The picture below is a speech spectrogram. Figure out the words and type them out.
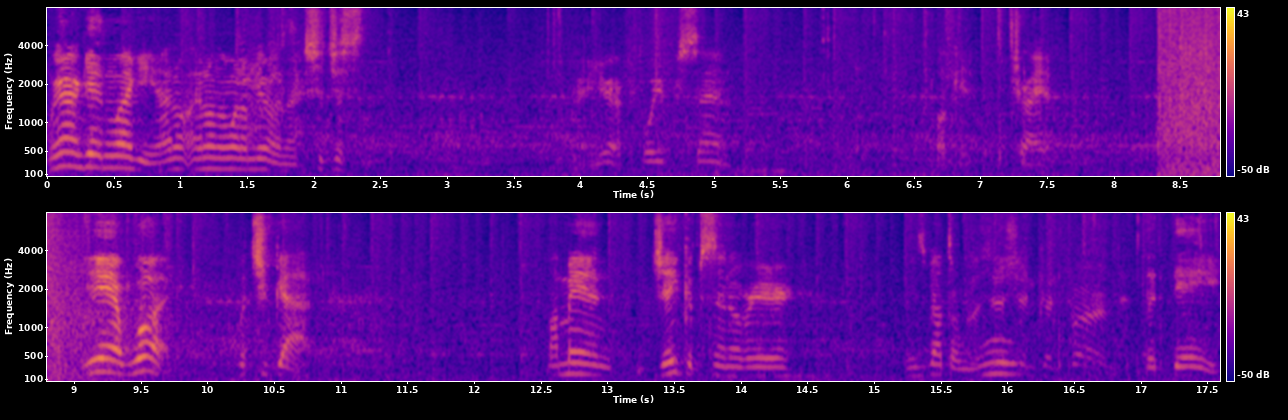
We aren't getting leggy. I don't I don't know what I'm doing. I should just you're at 40%. Fuck it. Try it. Yeah, what? What you got? My man Jacobson over here. He's about to rule the day.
